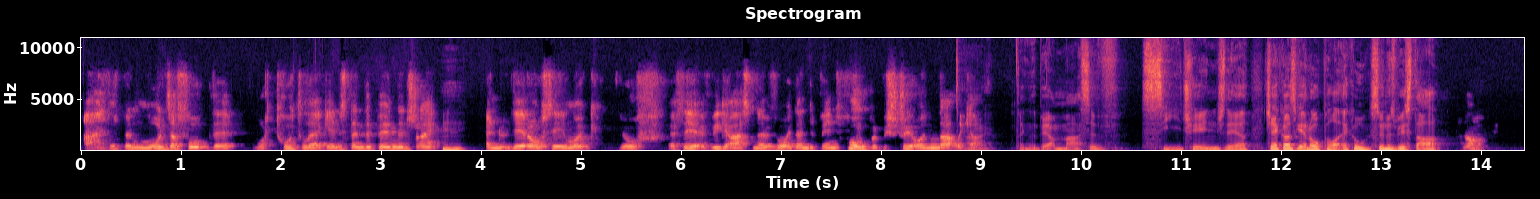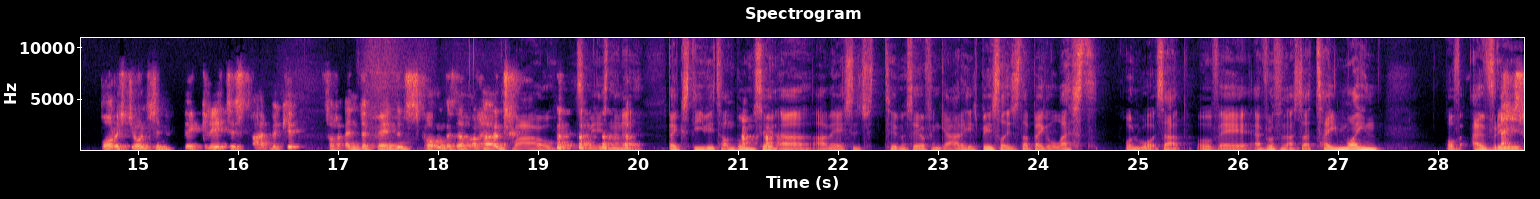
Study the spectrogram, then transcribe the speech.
ah, there's been loads of folk that were totally against independence, right? Mhm. And they're all saying, look, you know, if they if we get asked now if we want independence, boom, we'd be straight on that like Aye, I think there'd be a massive sea change there. Check us getting all political as soon as we start. no. Boris Johnson, the greatest advocate for independence Scotland has ever had. Wow, it's amazing, isn't it? Big Stevie Turnbull sent a, a message to myself and Gary. It's basically just a big list on WhatsApp of uh, everything. That's a timeline of every you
